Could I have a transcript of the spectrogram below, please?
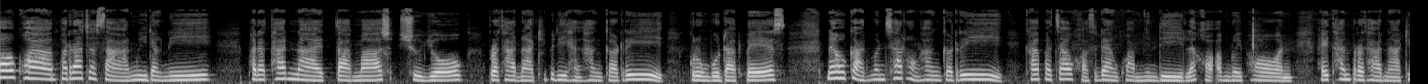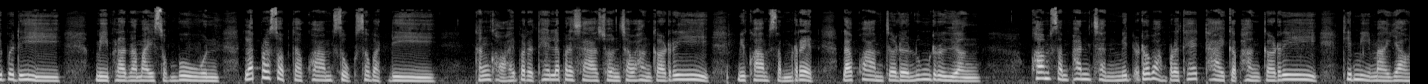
ข้อความพระราชสารมีดังนี้ พระท่านนายตามาชชูโยก ประธานาธิบดีแห่งฮังการี กรุงบูดาเปสต์ในโอกาสวันชาติของฮังการี ข้าพเจ้าขอแสดงความยินดี และขออำนวยพร ให้ท่านประธานาธิบดี มีพลานามัยสมบูรณ์ และประสบแต่ความสุขสวัสดีทั้งขอให้ประเทศและประชาชนชาวฮังการี มีความสำเร็จและความเจริญรุ่งเรือง ความสัมพันธ์ฉันมิตรระหว่างประเทศไทยกับฮังการี ที่มีมายาว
